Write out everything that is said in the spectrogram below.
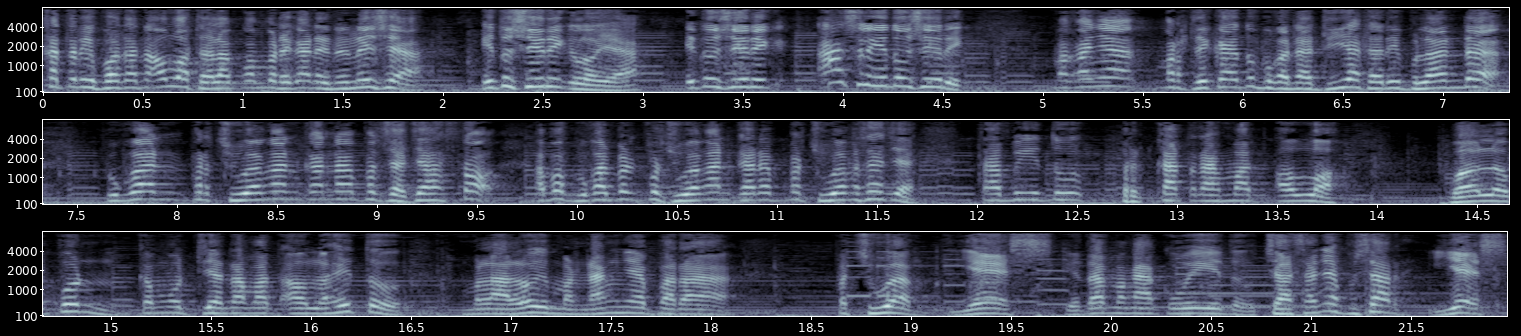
keterlibatan Allah dalam kemerdekaan Indonesia, itu syirik loh ya. Itu syirik, asli itu syirik. Makanya merdeka itu bukan hadiah dari Belanda, bukan perjuangan karena penjajah tok, apa bukan perjuangan karena perjuangan saja, tapi itu berkat rahmat Allah. Walaupun kemudian rahmat Allah itu melalui menangnya para pejuang, yes, kita mengakui itu. Jasanya besar, yes.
